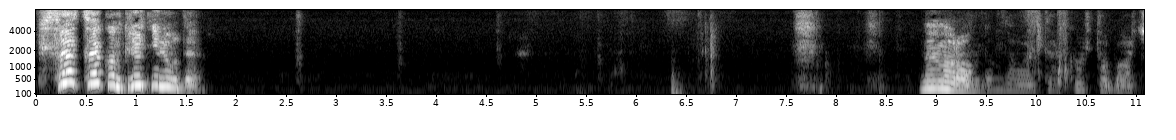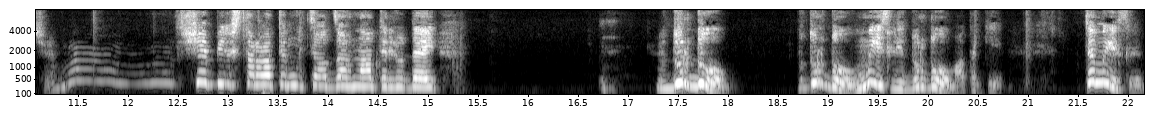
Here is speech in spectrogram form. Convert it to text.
Все це конкретні люди. Меморандум, давайте, карта бачить. Ще більш старатимуться от загнати людей в дурдом. В дурдом, мислі дурдома такі. Це мислі.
